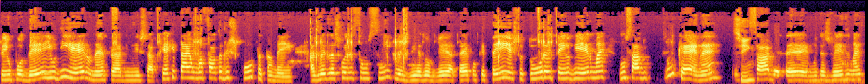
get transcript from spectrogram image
tem o poder e o dinheiro, né, para administrar. Porque é que está é uma falta de escuta também. Às vezes as coisas são simples de resolver até porque tem a estrutura e tem o dinheiro, mas não sabe, não quer, né? Sim. Sabe até muitas vezes, mas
